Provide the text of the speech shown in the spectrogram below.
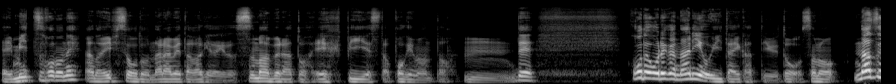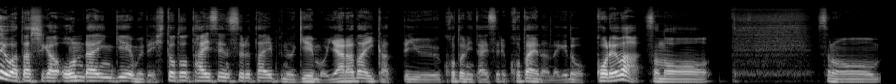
えー、3つほどね、あのエピソードを並べたわけだけど、スマブラと FPS とポケモンと。うん。で、ここで俺が何を言いたいかっていうと、その、なぜ私がオンラインゲームで人と対戦するタイプのゲームをやらないかっていうことに対する答えなんだけど、これは、その、その、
